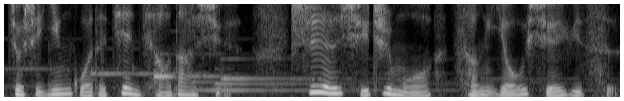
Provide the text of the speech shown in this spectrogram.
就是英国的剑桥大学，诗人徐志摩曾游学于此。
